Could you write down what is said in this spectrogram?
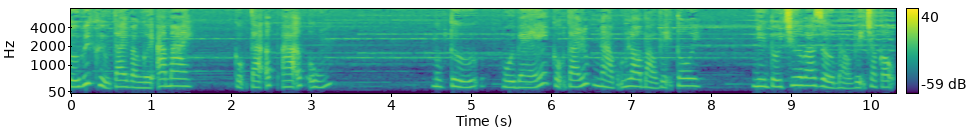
Tôi huyết khỉu tay vào người A Mai, cậu ta ấp a ấp úng. Mục tử, hồi bé cậu ta lúc nào cũng lo bảo vệ tôi, nhưng tôi chưa bao giờ bảo vệ cho cậu.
